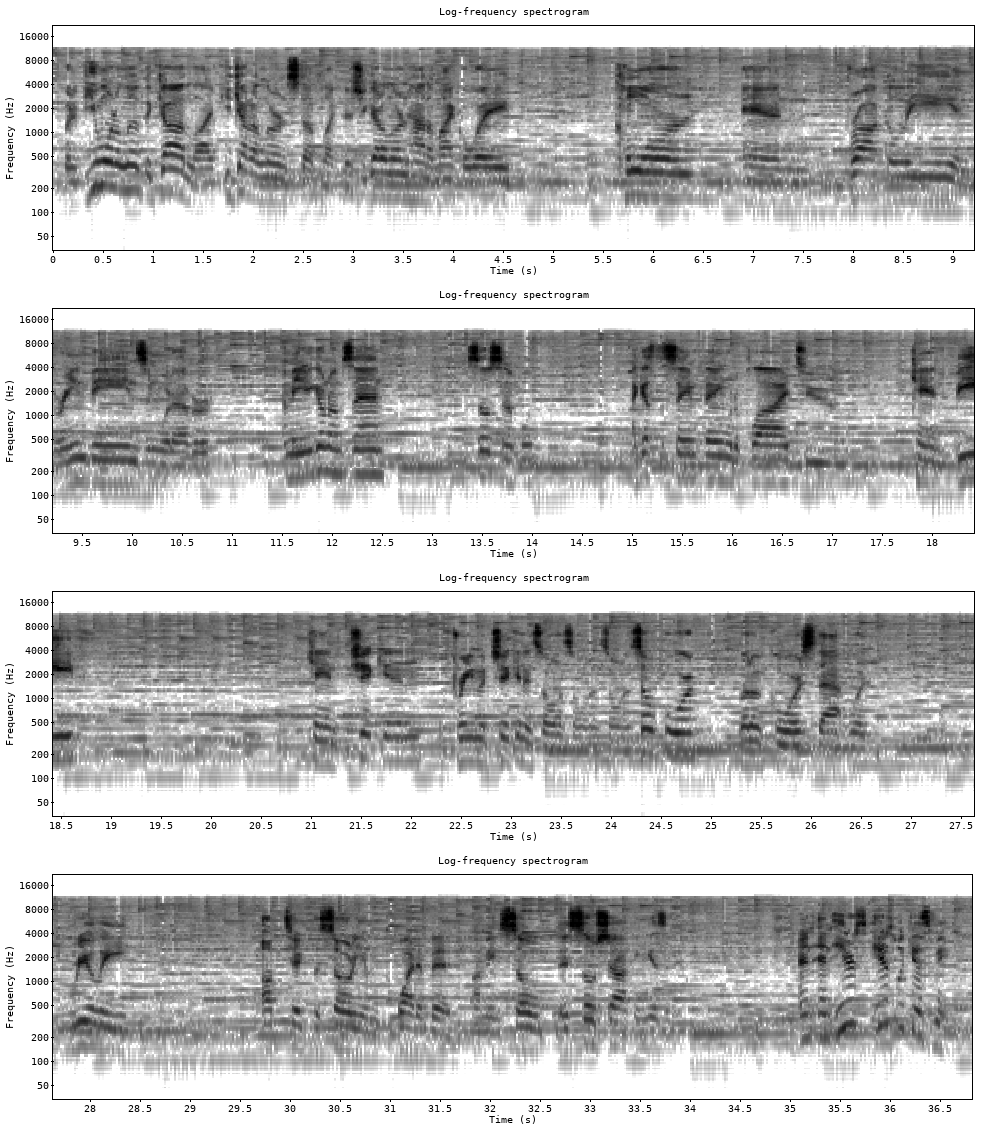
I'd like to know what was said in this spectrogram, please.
But if you want to live the God life, you gotta learn stuff like this. You gotta learn how to microwave corn and broccoli and green beans and whatever. I mean, you get what I'm saying? So simple. I guess the same thing would apply to canned beef, canned chicken, cream of chicken, and so on and so on and so on and so forth. But of course, that would really uptick the sodium quite a bit. I mean, so it's so shocking, isn't it? And and here's here's what gets me.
